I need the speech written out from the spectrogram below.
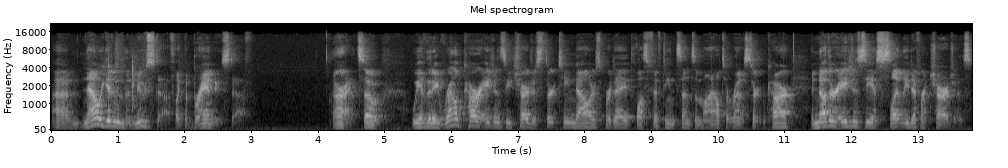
Um, now we get into the new stuff, like the brand new stuff. All right, so we have that a rental car agency charges $13 per day plus 15 cents a mile to rent a certain car. Another agency has slightly different charges.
